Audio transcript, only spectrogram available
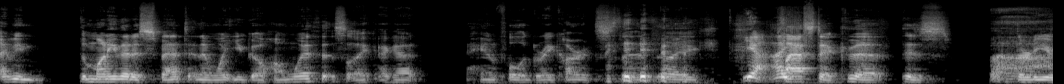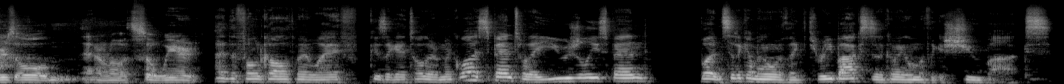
I mean the money that is spent and then what you go home with is like I got handful of gray carts that like Yeah, I, plastic that is Ah. 30 years old. I don't know. It's so weird. I had the phone call with my wife because like I told her I'm like, well, I spent what I usually spend, but instead of coming home with like three boxes, I'm coming home with like a shoe box.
